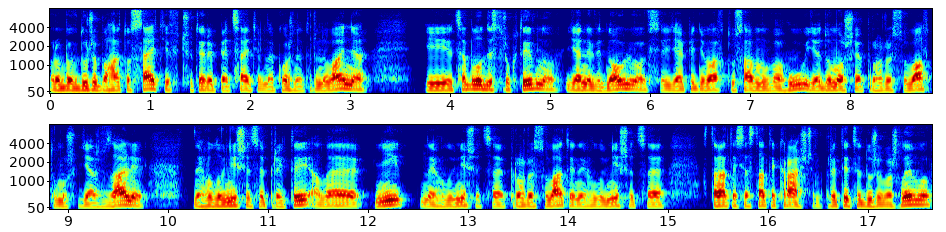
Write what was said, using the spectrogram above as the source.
робив дуже багато сетів, 4-5 сетів на кожне тренування. І це було деструктивно. Я не відновлювався, я піднімав ту саму вагу. Я думав, що я прогресував, тому що я ж в залі. Найголовніше це прийти, але ні, найголовніше це прогресувати, найголовніше це старатися стати кращим. Прийти це дуже важливо.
